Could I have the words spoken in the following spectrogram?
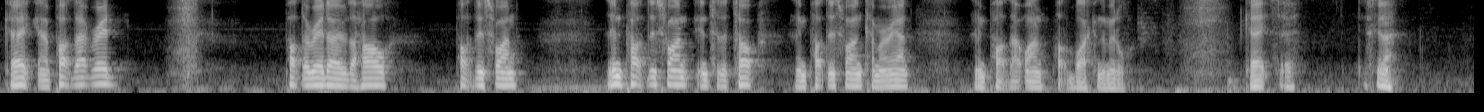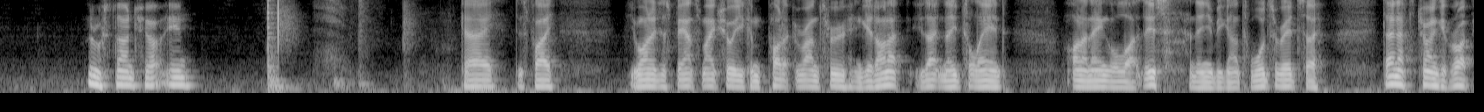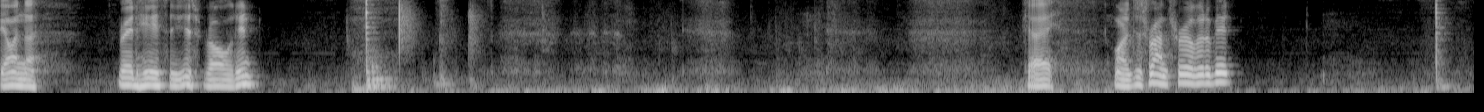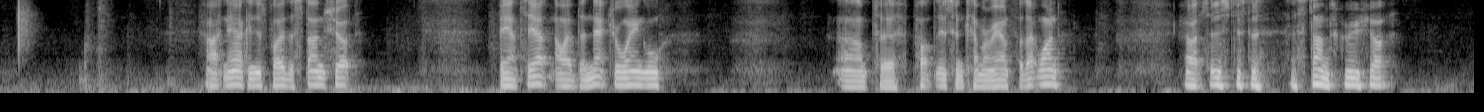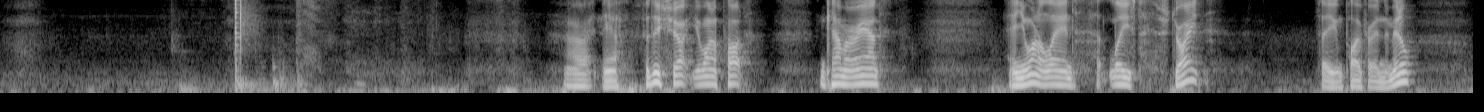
Okay, gonna pot that red. Pot the red over the hole. Pot this one. Then pot this one into the top. Then pot this one, come around. Then pot that one, pot the black in the middle. Okay, so just gonna little stun shot in. Okay, display. You want to just bounce, make sure you can pot it and run through and get on it. You don't need to land on an angle like this and then you'll be going towards the red. So don't have to try and get right behind the red here. So you just roll it in. Okay, want to just run through a little bit. Alright, now I can just play the stun shot, bounce out, and I'll have the natural angle um, to pot this and come around for that one. Alright, so this is just a, a stun screw shot. Alright, now for this shot you want to pot and come around and you want to land at least straight so you can play for it in the middle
